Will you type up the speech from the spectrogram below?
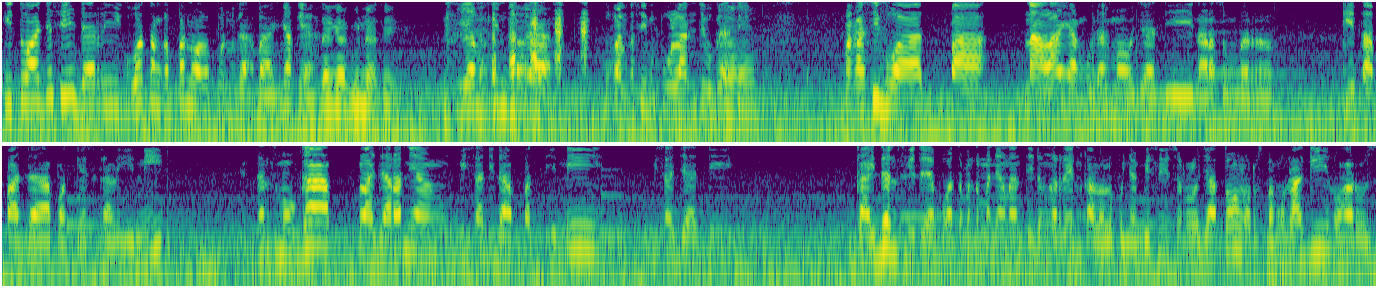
itu aja sih dari gua tanggapan walaupun nggak banyak ya Dan nggak guna sih. iya mungkin juga bukan kesimpulan juga sih Heeh. makasih buat Pak Nala yang udah mau jadi narasumber kita pada podcast kali ini dan semoga pelajaran yang bisa didapat ini bisa jadi guidance gitu ya buat teman-teman yang nanti dengerin kalau lo punya bisnis lo jatuh lo harus bangun lagi lo harus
